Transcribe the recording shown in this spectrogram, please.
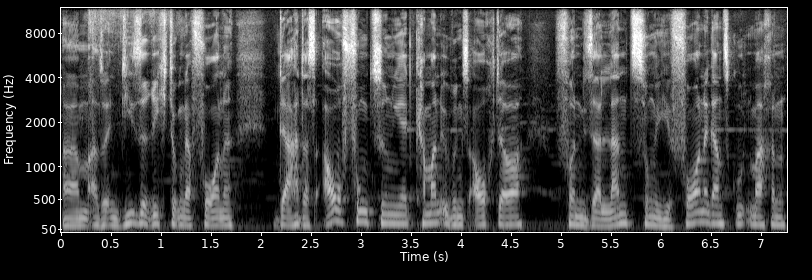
Ähm, also in diese Richtung da vorne, da hat das auch funktioniert. Kann man übrigens auch da von dieser Landzunge hier vorne ganz gut machen.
